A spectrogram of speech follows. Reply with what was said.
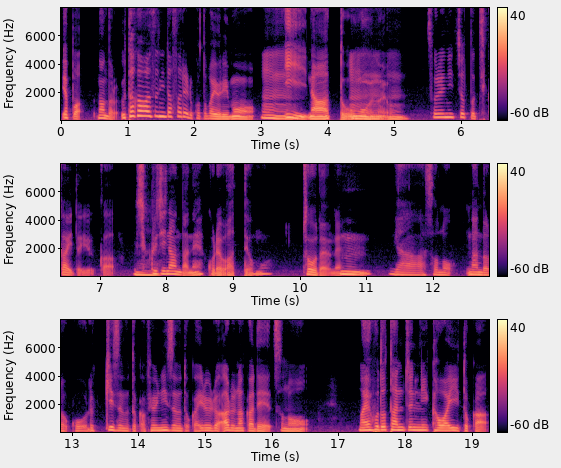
やっぱ、なんだろう、疑わずに出される言葉よりも、いいいなと思うのよ。んそれにちょっと近いというか、うん祝辞なんだね、これはって思う。そうだよね。うん。いやー、その、なんだろう、こう、ルッキズムとかフェミニズムとかいろいろある中で、その、前ほど単純に可愛いとか、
